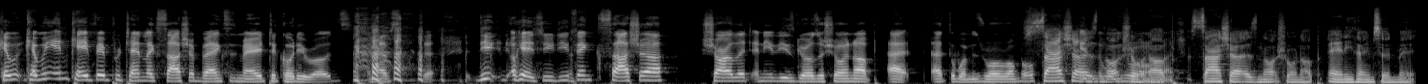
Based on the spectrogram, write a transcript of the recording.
can we can we in kayfabe pretend like Sasha Banks is married to Cody Rhodes? And have you- okay, so do you think Sasha, Charlotte, any of these girls are showing up at at the women's Royal Rumble? Sasha is not showing up. match? Sasha is not showing up anytime soon, mate.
